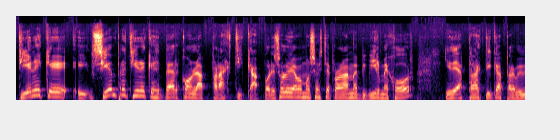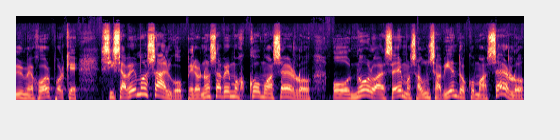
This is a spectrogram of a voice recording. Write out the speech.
tiene que, siempre tiene que ver con la práctica. Por eso le llamamos a este programa Vivir Mejor, ideas prácticas para vivir mejor, porque si sabemos algo, pero no sabemos cómo hacerlo, o no lo hacemos aún sabiendo cómo hacerlo,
